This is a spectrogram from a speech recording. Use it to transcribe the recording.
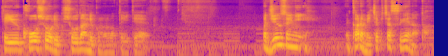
ていう交渉力、商談力も持っていて、まあ、純粋に彼めちゃくちゃすげえなと。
